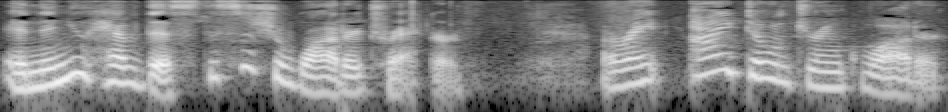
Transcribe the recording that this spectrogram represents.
And then you have this. This is your water tracker. All right. I don't drink water.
